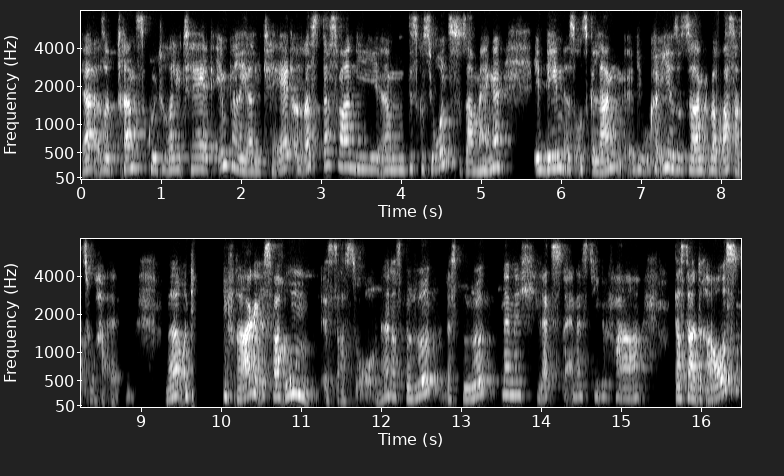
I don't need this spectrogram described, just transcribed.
Ja, also Transkulturalität, Imperialität. Also das, das waren die ähm, Diskussionszusammenhänge, in denen es uns gelang, die Ukraine sozusagen über Wasser zu halten. Ne? Und die Frage ist, warum ist das so? Ne? Das bewirkt, das bewirkt nämlich letzten Endes die Gefahr, dass da draußen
